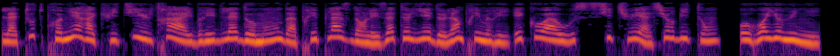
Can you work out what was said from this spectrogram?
La toute première Acuity Ultra Hybrid LED au monde a pris place dans les ateliers de l'imprimerie EcoHouse située à Surbiton, au Royaume-Uni.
